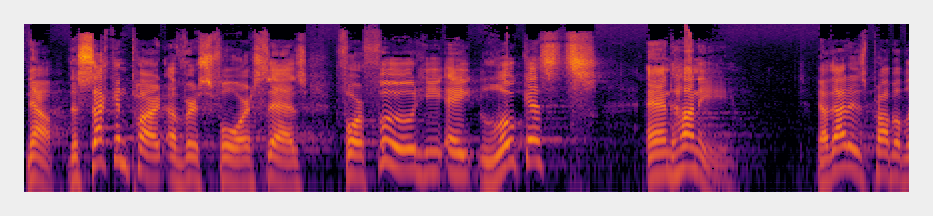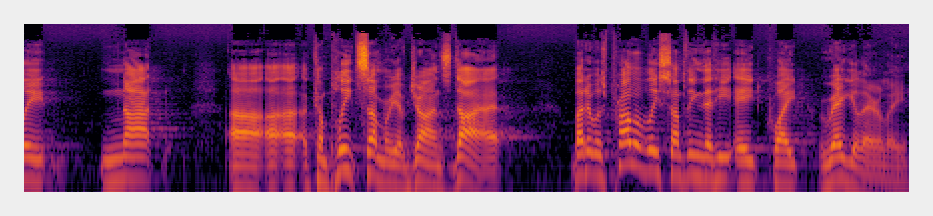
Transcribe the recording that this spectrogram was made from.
Now, the second part of verse 4 says, For food he ate locusts and honey. Now, that is probably not uh, a, a complete summary of John's diet, but it was probably something that he ate quite regularly.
